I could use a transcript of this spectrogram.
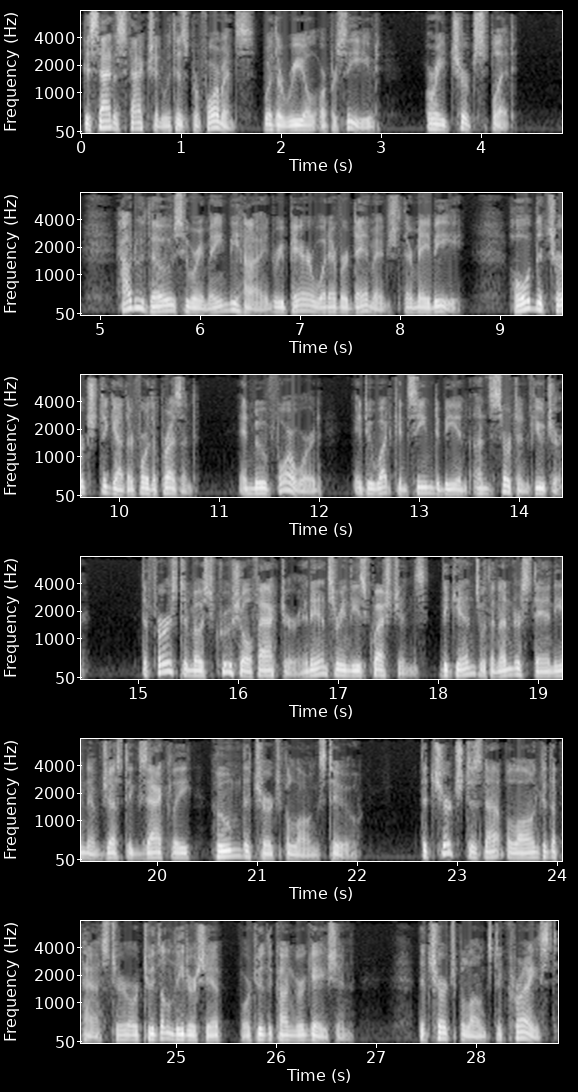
dissatisfaction with his performance, whether real or perceived, or a church split? How do those who remain behind repair whatever damage there may be, hold the church together for the present, and move forward into what can seem to be an uncertain future? The first and most crucial factor in answering these questions begins with an understanding of just exactly whom the church belongs to. The church does not belong to the pastor or to the leadership or to the congregation. The church belongs to Christ,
